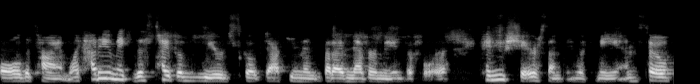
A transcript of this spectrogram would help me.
all the time. Like how do you make this type of weird scope document that i've never made before? Can you share something with me? And so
